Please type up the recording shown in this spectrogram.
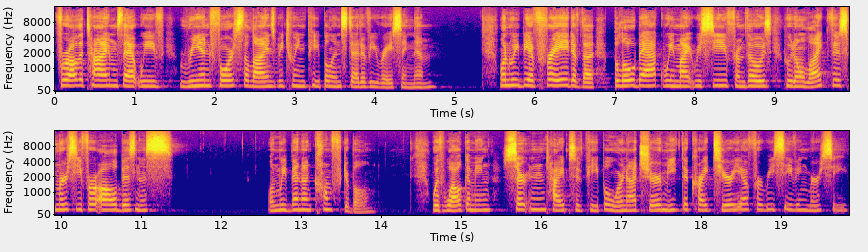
For all the times that we've reinforced the lines between people instead of erasing them. When we'd be afraid of the blowback we might receive from those who don't like this mercy for all business. When we've been uncomfortable with welcoming certain types of people we're not sure meet the criteria for receiving mercy.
